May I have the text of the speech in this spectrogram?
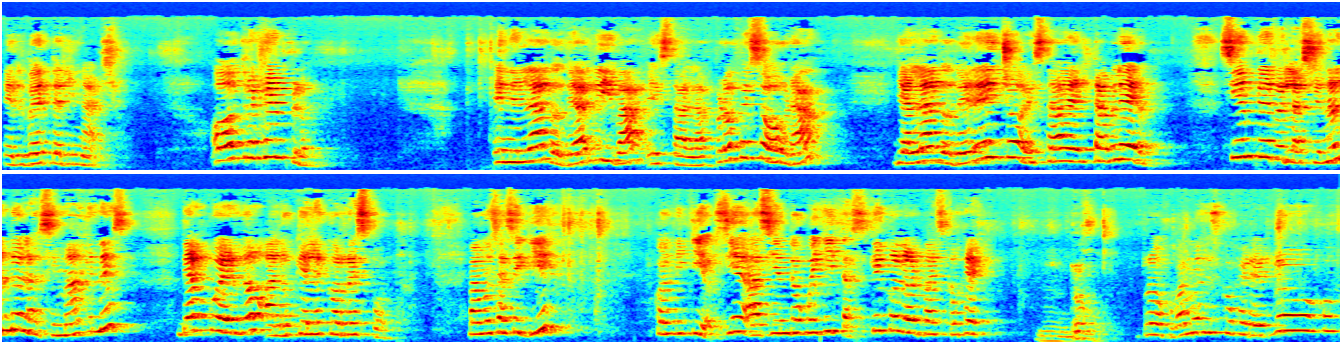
el veterinario. Otro ejemplo. En el lado de arriba está la profesora y al lado derecho está el tablero siempre relacionando las imágenes de acuerdo a lo que le corresponda. Vamos a seguir con mi tío, haciendo huellitas. ¿Qué color va a escoger? Mm, rojo. Rojo. Vamos a escoger el rojo.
